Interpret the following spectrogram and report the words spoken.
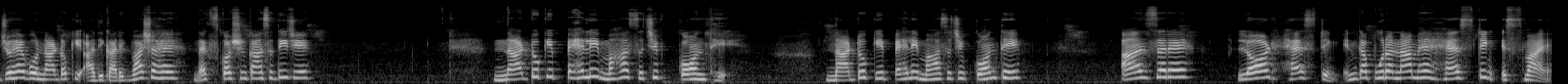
जो है वो नाटो की आधिकारिक भाषा है। नेक्स्ट क्वेश्चन का आंसर दीजिए। नाटो के पहले महासचिव कौन थे? नाटो के पहले महासचिव कौन थे? आंसर है लॉर्ड हेस्टिंग, इनका पूरा नाम है हेस्टिंग इस्माय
